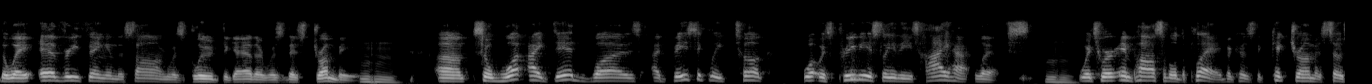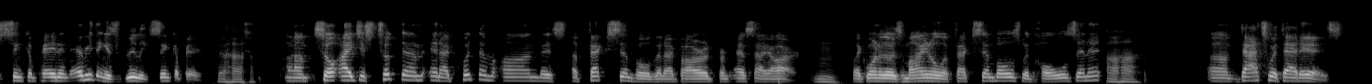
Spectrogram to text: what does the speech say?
the way everything in the song was glued together was this drum beat. Mm-hmm. Um, so what I did was I basically took what was previously these hi-hat lifts, mm-hmm. which were impossible to play because the kick drum is so syncopated and everything is really syncopated. um, so I just took them and I put them on this effect cymbal that I borrowed from SIR, mm. like one of those Meinl effect cymbals with holes in it. Uh-huh. Um, that's what that is.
